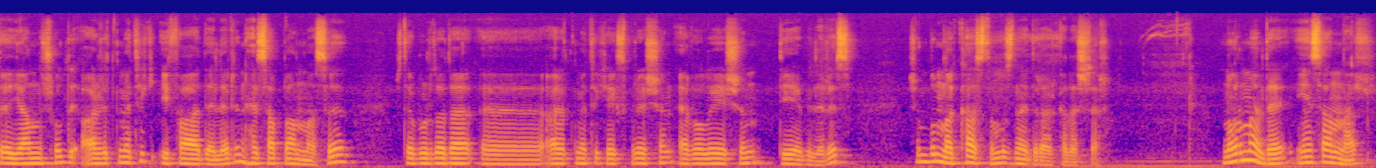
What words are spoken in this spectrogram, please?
de yanlış oldu. Aritmetik ifadelerin hesaplanması. İşte burada da e, arithmetic expression evaluation diyebiliriz. Şimdi bununla kastımız nedir arkadaşlar? Normalde insanlar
